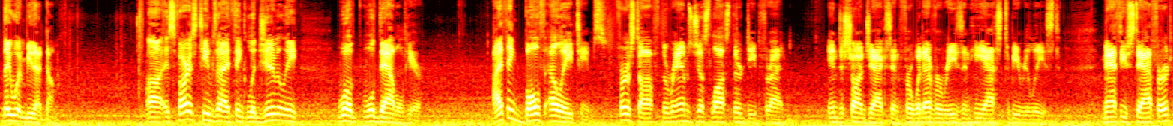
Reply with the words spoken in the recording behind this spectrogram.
they wouldn't be that dumb. Uh, as far as teams that I think legitimately we'll we'll dabble here. I think both LA teams. First off, the Rams just lost their deep threat in DeSean Jackson for whatever reason he asked to be released. Matthew Stafford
